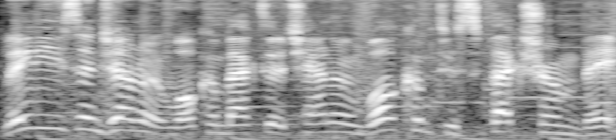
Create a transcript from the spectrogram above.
Ladies and gentlemen, welcome back to the channel and welcome to Spectrum Bay.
